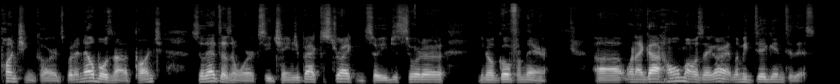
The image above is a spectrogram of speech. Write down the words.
punching cards, but an elbow is not a punch, so that doesn't work. So you change it back to striking. So you just sort of, you know, go from there. Uh, when I got home, I was like, all right, let me dig into this.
